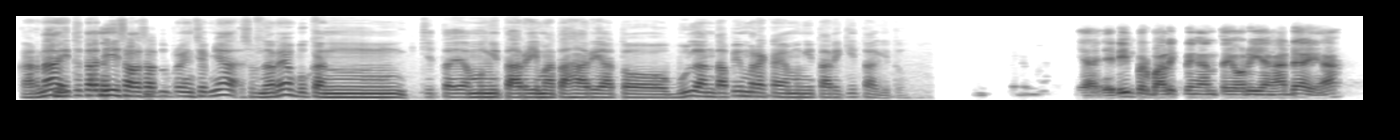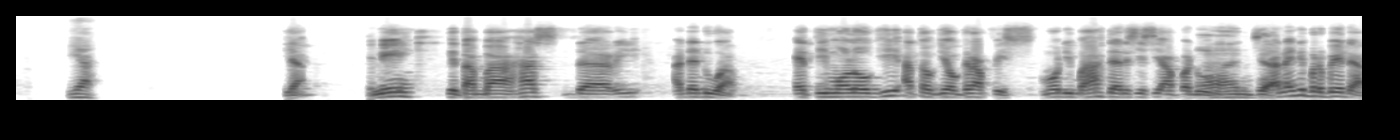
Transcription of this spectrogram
Karena itu tadi salah satu prinsipnya sebenarnya bukan kita yang mengitari matahari atau bulan, tapi mereka yang mengitari kita gitu. Ya, jadi berbalik dengan teori yang ada ya. Ya. Ya. Ini kita bahas dari ada dua, etimologi atau geografis. Mau dibahas dari sisi apa dulu? Anjay. Karena ini berbeda.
